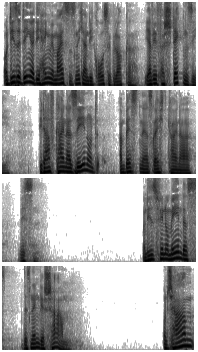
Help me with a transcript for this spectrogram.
Und diese Dinge, die hängen wir meistens nicht an die große Glocke. Ja, wir verstecken sie. Die darf keiner sehen und am besten erst recht keiner wissen. Und dieses Phänomen, das, das nennen wir Scham. Und Scham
